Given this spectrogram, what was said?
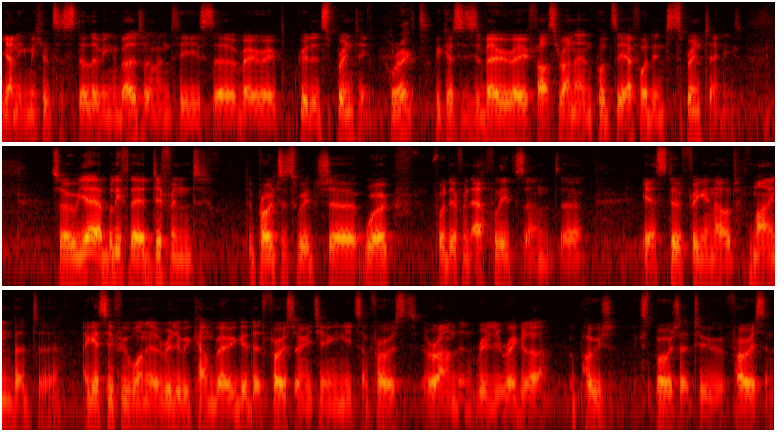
Yannick Michels is still living in Belgium and he's uh, very, very good at sprinting. Correct. Because he's a very, very fast runner and puts the effort into sprint trainings. So, yeah, I believe there are different approaches which uh, work for different athletes and uh, yeah, still figuring out mine. But uh, I guess if you want to really become very good at forest orienteering, you need some forest around and really regular exposure to forest and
